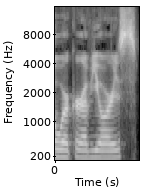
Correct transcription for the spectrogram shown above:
coworker of yours.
